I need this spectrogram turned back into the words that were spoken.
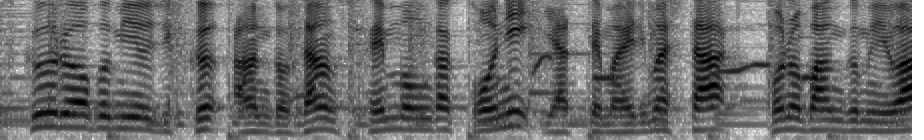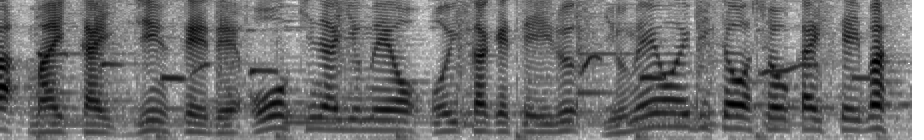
スクールオブミュージックダンス専門学校にやってまいりました。この番組は毎回人生で大きな夢を追いかけている夢追い人を紹介しています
